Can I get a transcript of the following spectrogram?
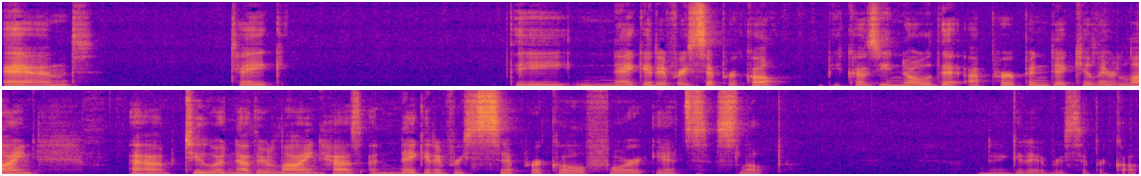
and take the negative reciprocal because you know that a perpendicular line uh, to another line has a negative reciprocal for its slope. Negative reciprocal.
